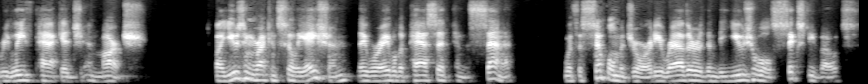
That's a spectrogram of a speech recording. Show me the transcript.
relief package in March. By using reconciliation, they were able to pass it in the Senate with a simple majority rather than the usual 60 votes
